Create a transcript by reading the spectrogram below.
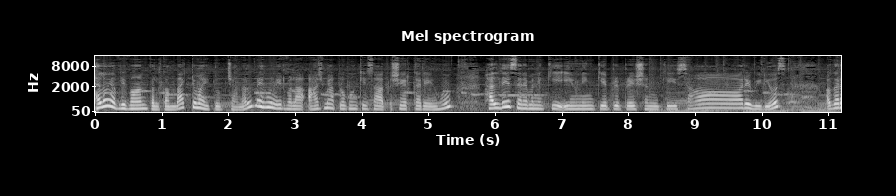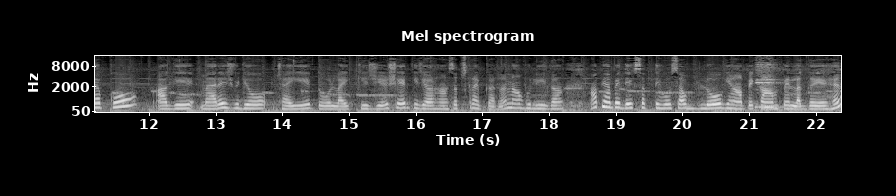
Hello everyone welcome back to my YouTube channel मैं हूँ निर्मला। आज मैं आप लोगों के साथ शेयर कर रही हूँ हल्दी सेरेमनी की इवनिंग के प्रिपरेशन की सारे वीडियोस अगर आपको आगे मैरिज वीडियो चाहिए तो लाइक कीजिए शेयर कीजिए और हाँ सब्सक्राइब करना ना भूलिएगा। आप यहाँ पे देख सकते हो सब लोग यहाँ पे काम पे लग गए हैं।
